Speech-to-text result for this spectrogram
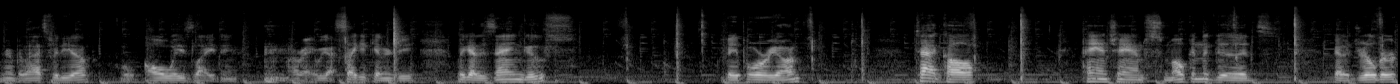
Remember last video? Well, always lightning. Alright, we got Psychic Energy. We got a Zangoose. Vaporeon. Tag Call. Pancham smoking the goods. Got a Drillbur.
